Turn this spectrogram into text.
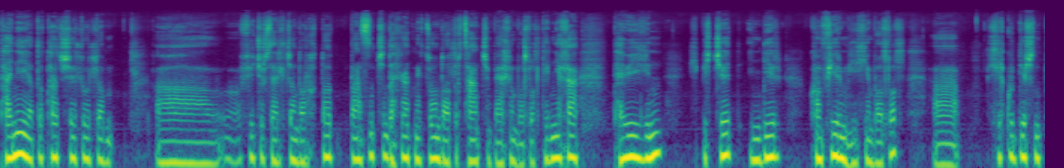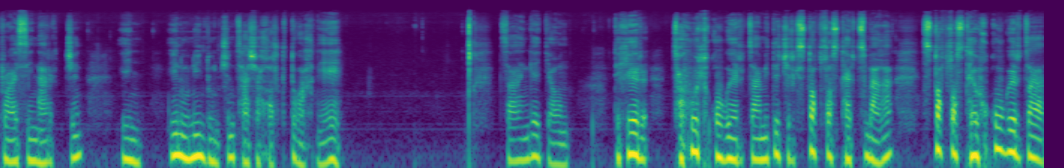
таны одоо та жишээлбэл а фьючерс арилжаанд орохдоо дансан чинь дахиад нэг 100 доллар цаан чинь байх юм бол тэрнийхээ 50-ыг нь бичээд энэ дээр конфирм хийх юм бол а liquidation price энэ харагдаж байна. Энэ энэ үнийн дүн чинь цаашаа холддог байх нэ. За ингээд явна. Тэгэхээр цохиулахгүйгээр за мэдээч хэрэг стоп лосс тавьсан байгаа. Стоп лосс тавихгүйгээр за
